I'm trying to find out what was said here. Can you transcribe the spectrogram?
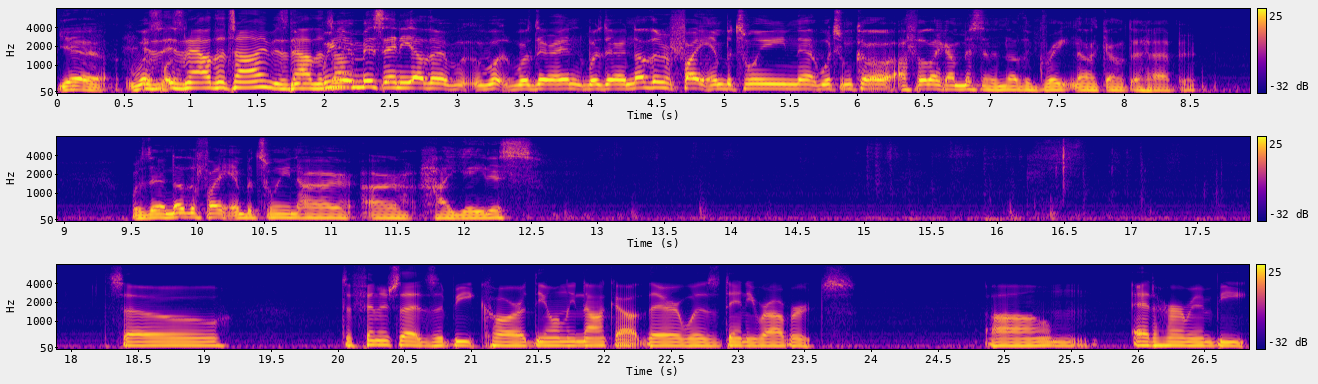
yeah. What- Is, is now the time? Is now the we time? We didn't miss any other. wa- Was there? an- Was there another fight in between that? Which call? I feel like I'm missing another great knockout that happened. Was there another fight in between our our hiatus? So, to finish that Zabit card, the only knockout there was Danny Roberts. Um, Ed Herman beat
